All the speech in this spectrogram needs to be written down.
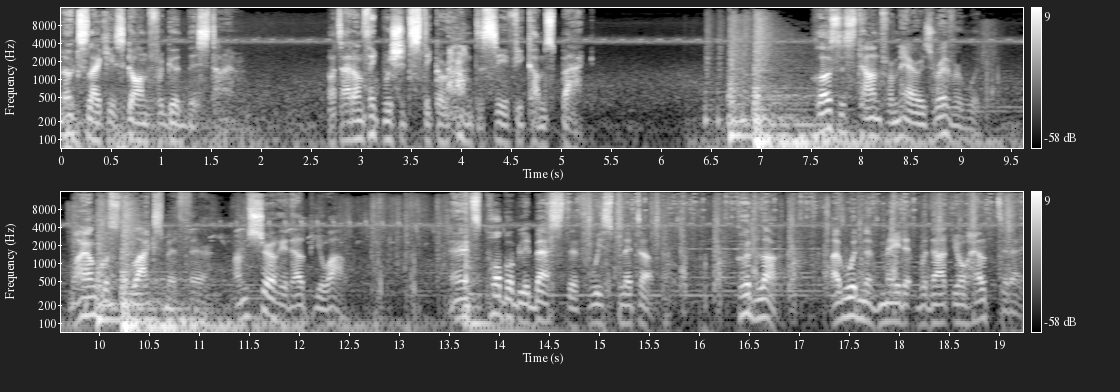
Looks like he's gone for good this time. But I don't think we should stick around to see if he comes back. Closest town from here is Riverwood. My uncle's the blacksmith there. I'm sure he'd help you out. It's probably best if we split up. Good luck. I wouldn't have made it without your help today.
